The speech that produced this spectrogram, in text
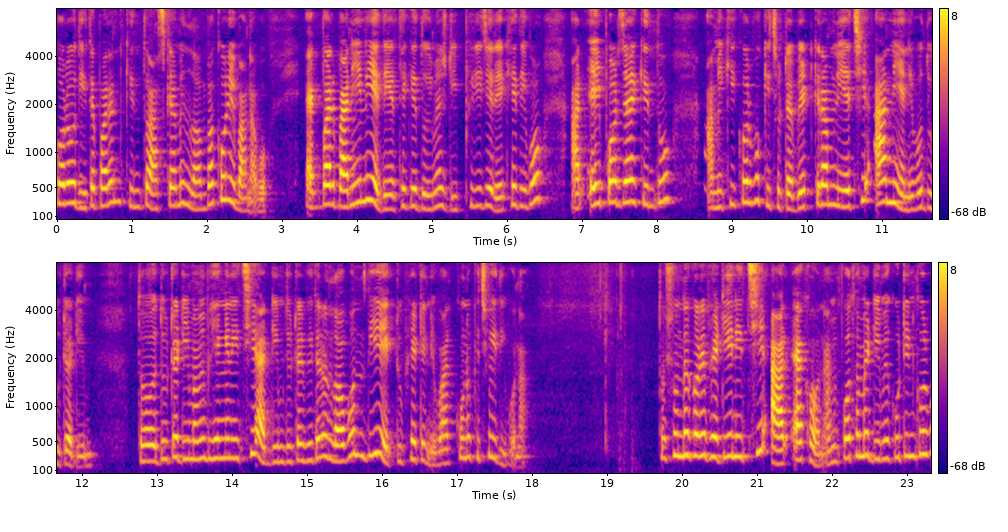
করেও দিতে পারেন, কিন্তু আজকে আমি লম্বা করেই বানাবো। একবার বানিয়ে নিয়ে দেড় থেকে দুই মাস ডিপ ফ্রিজে রেখে দিব। আর এই পর্যায়ে কিন্তু আমি কি করব, কিছুটা বেড ক্রাম নিয়েছি আর নিয়ে নেব দুটা ডিম। তো দুটো ডিম আমি ভেঙে নিচ্ছি, আর ডিম দুটার ভিতরে লবণ দিয়ে একটু ফেটে নেব, আর কোনো কিছুই দিব না। তো সুন্দর করে ফেটিয়ে নিচ্ছি। আর এখন আমি প্রথমে ডিমে কুটিন করব,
